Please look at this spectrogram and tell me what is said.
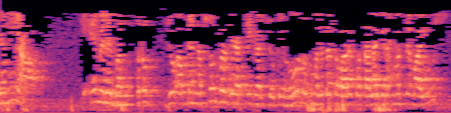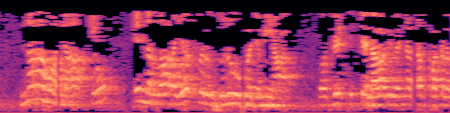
جميعا کہ اے میرے بندو، جو اپنے نفسوں پر زیادتی کر چکے ہو، تو تم اللہ تبارک و تعالیٰ کی رحمت سے مایوس نہ ہونا، کیوں؟ ان اللہ یغفر الذنوب جميعا اور پھر اس کے علاوہ بھی وہ سب فضل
